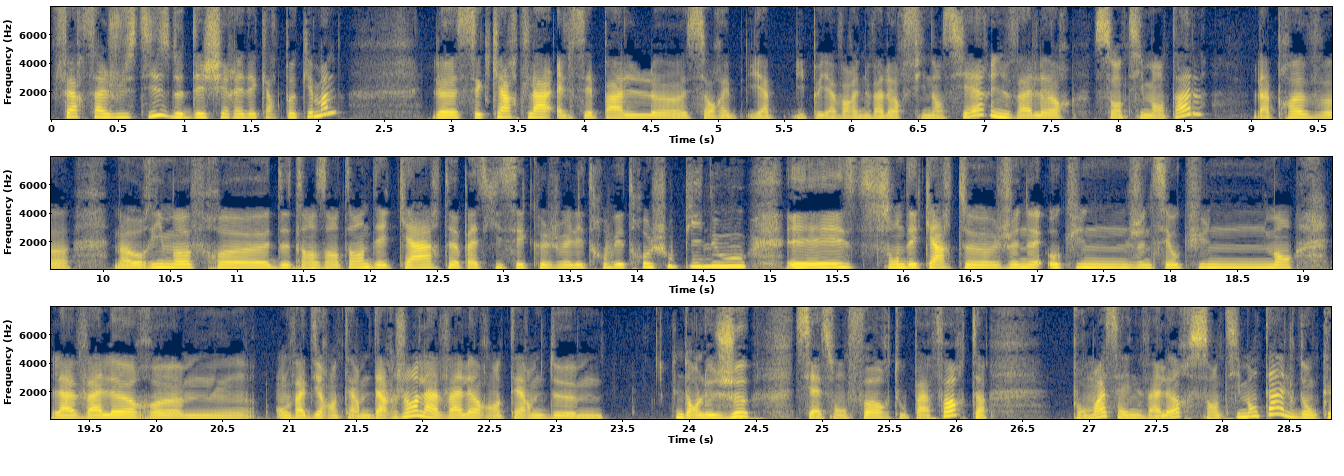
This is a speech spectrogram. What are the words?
faire sa justice, de déchirer des cartes Pokémon? Ces cartes-là, elles le, ça aurait, il peut y avoir une valeur financière, une valeur sentimentale. La preuve, euh, Maori m'offre euh, de temps en temps des cartes parce qu'il sait que je vais les trouver trop choupinous. Et ce sont des cartes, euh, je, aucune, je ne sais aucunement la valeur, on va dire en termes d'argent, la valeur en termes de dans le jeu, si elles sont fortes ou pas fortes. Pour moi, ça a une valeur sentimentale. Donc,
